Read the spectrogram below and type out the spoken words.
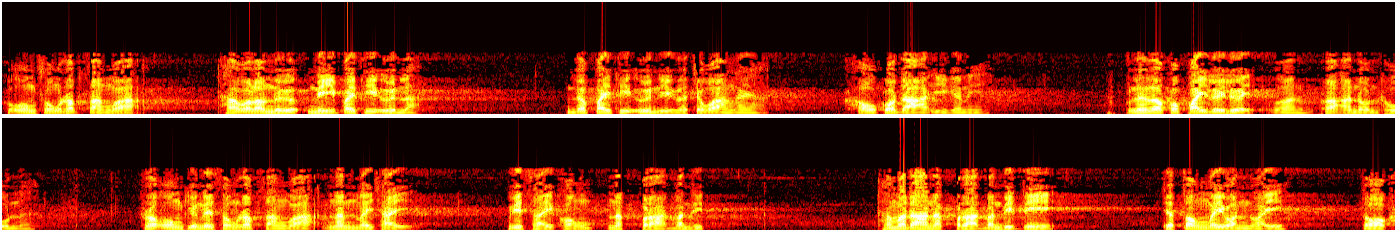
พระองค์ทรงรับสั่งว่า ถ้าว่าเราหนีหนีไปที่อื่นล่ะ แล้วไปที่อื่นอีกเราจะว่าไงอะ เขาก็ด่าอีกอย่างนี้ แล้วเราก็ไปเรื่อยๆว่าพระอานนทูลนะพระองค์จึงได้ทรงรับสั่งว่านั่นไม่ใช่วิสัยของนักปราชญ์บัณฑิต ธรรมดานักปราชญ์บัณฑิตนี่ จะต้องไม่วันไหว ต่อค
